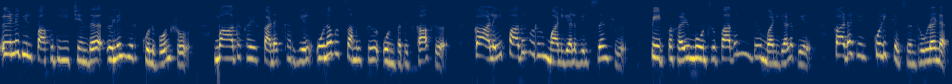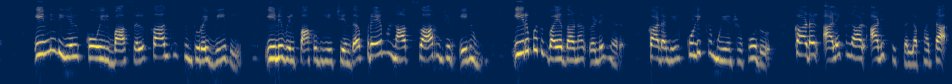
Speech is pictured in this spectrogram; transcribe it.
இணுவில் பகுதியைச் சேர்ந்த இளைஞர் குழு ஒன்று மாதகள் கடற்கரையில் உணவு சமைத்து உண்பதற்காக காலை பதினொரு மணியளவில் சென்று பிற்பகல் மூன்று பதினைந்து மணியளவில் கடலில் குளிக்க சென்றுள்ளனர். இந்நிலையில் கோயில் வாசல் காங்கேசன்துறை வீதி இனுவில் பகுதியைச் சேர்ந்த பிரேமநாத் சாருஜன் எனும் இருபது வயதான இளைஞர் கடலில் குளிக்க முயன்ற போது கடல் அலைகளால் அடித்து செல்லப்பட்டார்.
